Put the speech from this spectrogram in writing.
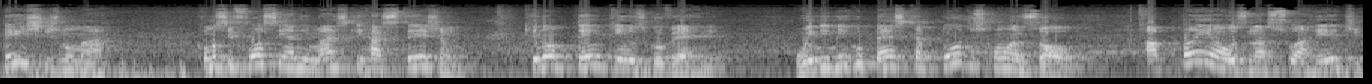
peixes no mar, como se fossem animais que rastejam, que não tem quem os governe. O inimigo pesca todos com anzol, apanha-os na sua rede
